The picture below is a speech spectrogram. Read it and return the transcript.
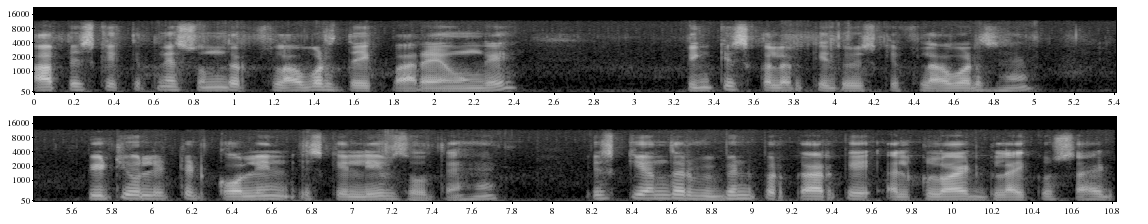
आप इसके कितने सुंदर फ्लावर्स देख पा रहे होंगे। पिंकिश कलर के जो इसके फ्लावर्स हैं पीटियोलेटेड कॉलिन इसके लीव्स होते हैं। इसके अंदर विभिन्न प्रकार के alkaloid glycoside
